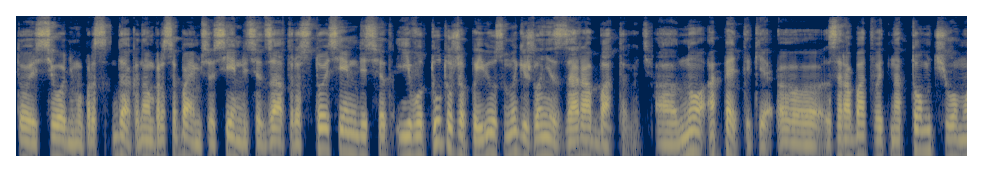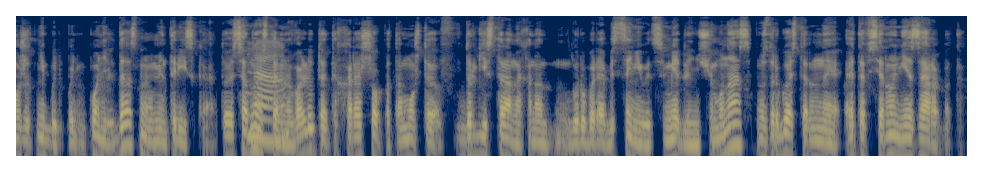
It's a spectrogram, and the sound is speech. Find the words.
То есть сегодня мы, прос... да, когда мы просыпаемся 70, завтра 170, и вот тут уже появилось у многих желание зарабатывать. А, но опять-таки э, зарабатывать на том, чего может не быть. Поняли, да, основной момент риска? То есть, с одной да. стороны, валюта это хорошо, потому что в других странах она, грубо говоря, обесценивается медленнее, чем у нас, но с другой стороны, это все равно не заработок.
